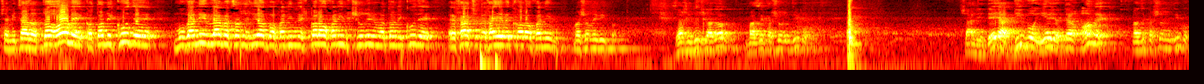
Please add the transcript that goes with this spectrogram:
שמצד אותו עומק, אותו נקודה, מובנים למה צריך להיות באופנים, כל האופנים קשורים עם אותו נקודה, אחד שמחייב את כל האופנים, מה שהוא מביא פה. זה חידוש גדול, מה זה קשור עם דיבור? שעל ידי הדיבור יהיה יותר עומק, מה זה קשור עם דיבור?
